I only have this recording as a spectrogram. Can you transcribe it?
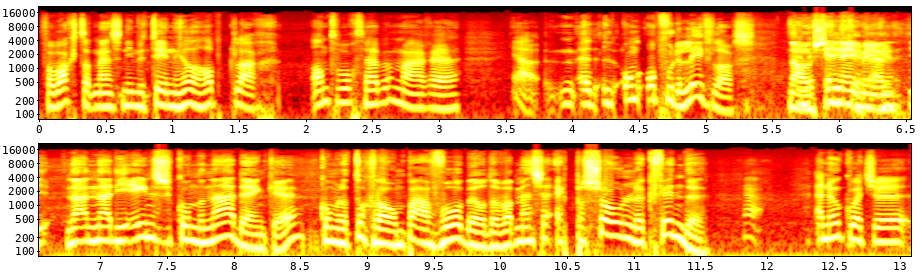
verwachten dat mensen niet meteen een heel hapklaar antwoord hebben. Maar eh, ja, opvoeden leeft Lars. Nou, In- zeker. En na, na die ene seconde nadenken komen er toch wel een paar voorbeelden wat mensen echt persoonlijk vinden. En ook wat je,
